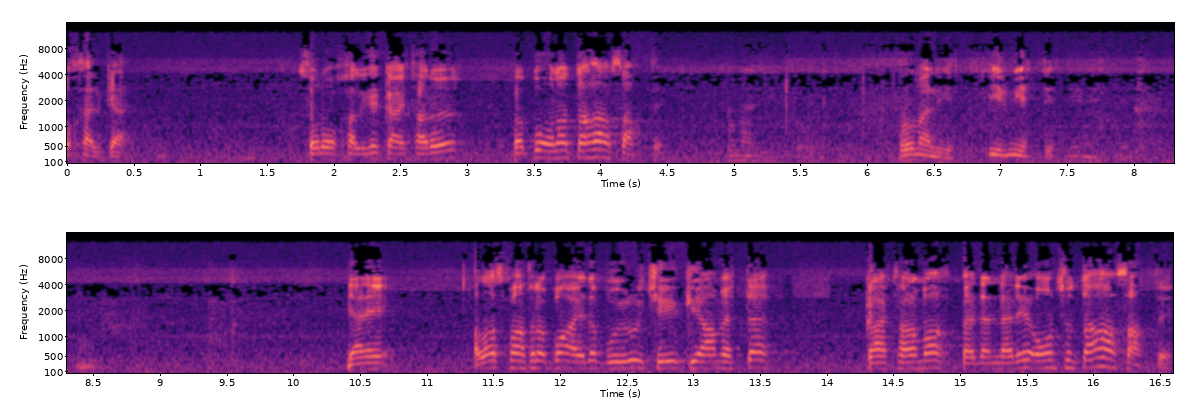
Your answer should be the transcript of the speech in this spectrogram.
o xəlqə. Sonra o xəlqə qaytarır və bu ona daha asandır. Rum 57. 27. Yəni, Allah subhanətlə bu ayda buyurur ki, qiyamətdə qaytarmaq bədənləri onun üçün daha asandır.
